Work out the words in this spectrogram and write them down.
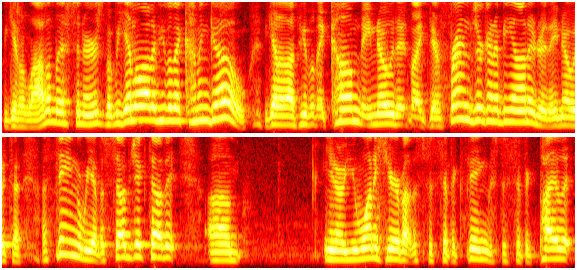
we get a lot of listeners, but we get a lot of people that come and go. We get a lot of people that come, they know that like their friends are going to be on it, or they know it's a, a thing, or we have a subject of it. Um, you know, you want to hear about the specific thing, the specific pilot,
